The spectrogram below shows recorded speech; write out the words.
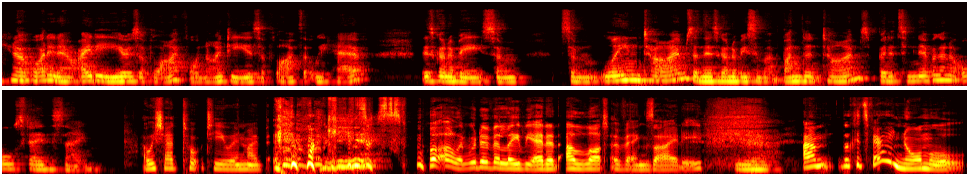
you know what, in our 80 years of life or 90 years of life that we have, there's going to be some some lean times and there's going to be some abundant times, but it's never going to all stay the same. I wish I'd talked to you when my, my kids small. It would have alleviated a lot of anxiety. Yeah. Um, look, it's very normal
